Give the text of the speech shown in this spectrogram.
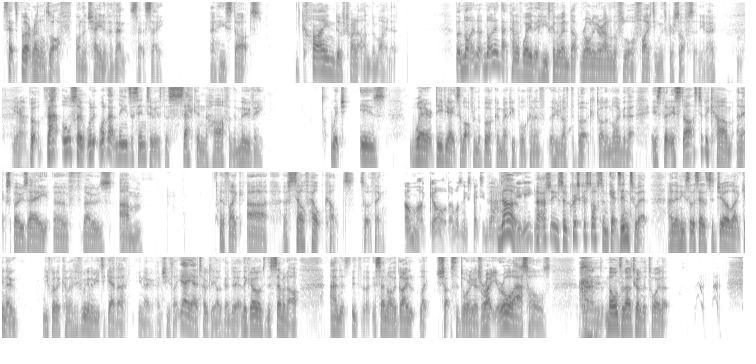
sets Burt Reynolds off on a chain of events. Let's say, and he starts kind of trying to undermine it but not not- not in that kind of way that he's going to end up rolling around on the floor fighting with Kristofferson, you know. Yeah. But that also what what that leads us into is the second half of the movie, which is where it deviates a lot from the book and where people kind of who love the book got annoyed with it is that it starts to become an expose of those um of like uh of self-help cults sort of thing Oh my god, I wasn't expecting that. no, Really? no, absolutely. So Kris Kristofferson gets into it, and then he sort of says to Jill, like, you know, you've got to kind of, if we're going to be together, you know, and she's like, yeah, yeah, totally, I'll go and do it. And they go along to this seminar, and it's, it's the seminar. The guy like shuts the door and goes, right, you're all assholes, and no one's allowed to go to the toilet.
